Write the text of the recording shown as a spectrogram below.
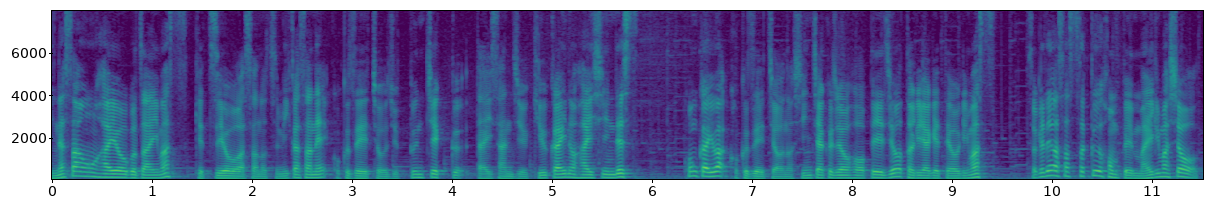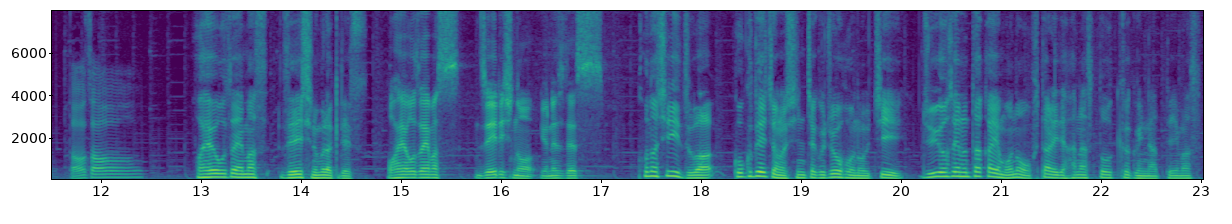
皆さんおはようございます。月曜朝の積み重ね国税庁10分チェック第39回の配信です。今回は国税庁の新着情報ページを取り上げております。それでは早速本編参りましょう。どうぞ。おはようございます。税理士の村木です。おはようございます。税理士の米津です。このシリーズは国税庁の新着情報のうち重要性の高いものを2人で話すトーク企画になっています。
